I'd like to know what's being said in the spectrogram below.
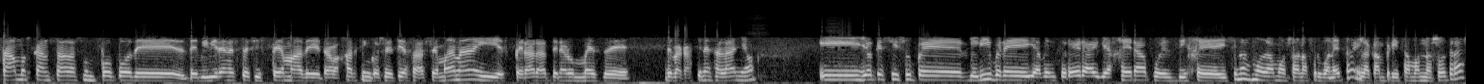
Estábamos cansadas un poco de, de vivir en este sistema de trabajar cinco o seis días a la semana y esperar a tener un mes de, de vacaciones al año. Y yo que soy súper libre y aventurera y viajera, pues dije, ¿y si nos mudamos a una furgoneta y la camperizamos nosotras?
